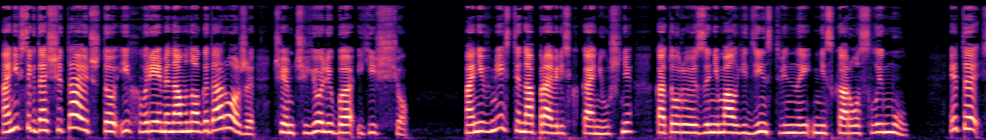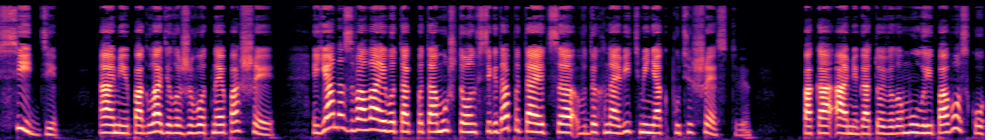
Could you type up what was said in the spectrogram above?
Они всегда считают, что их время намного дороже, чем чье-либо еще. Они вместе направились к конюшне, которую занимал единственный низкорослый мул. Это Сидди — Ами погладила животное по шее. Я назвала его так потому, что он всегда пытается вдохновить меня к путешествию. Пока Ами готовила мула и повозку,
